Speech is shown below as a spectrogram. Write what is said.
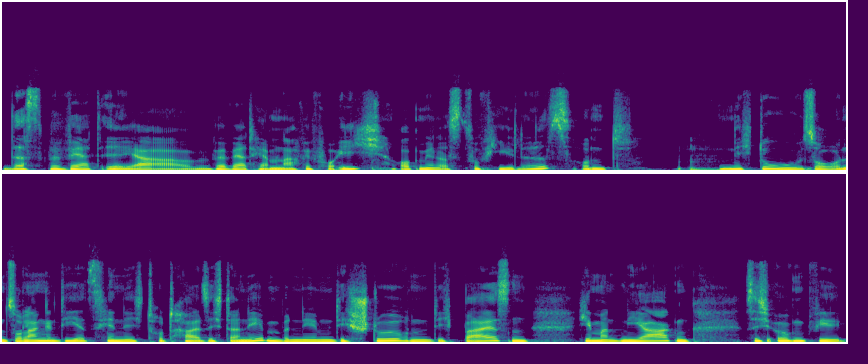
das bewährt ja, bewährt ja nach wie vor ich, ob mir das zu viel ist und nicht du. So. Und solange die jetzt hier nicht total sich daneben benehmen, dich stören, dich beißen, jemanden jagen, sich irgendwie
